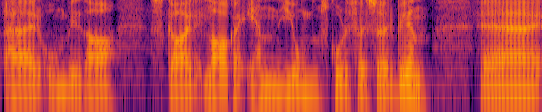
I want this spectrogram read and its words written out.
er om vi da skal lage en ny ungdomsskole før Sørbyen. Eh,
